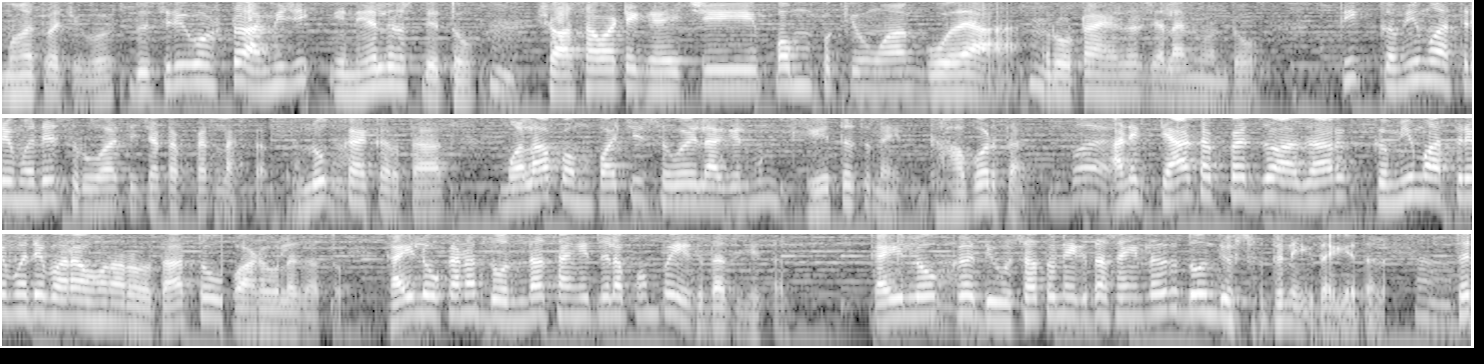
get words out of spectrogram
महत्वाची गोष्ट. दुसरी गोष्ट आम्ही जी इन्हेलर्स देतो. श्वासावाटे घ्यायची पंप किंवा गोळ्या रोटा हेलर ज्याला आम्ही म्हणतो ती कमी मात्रेमध्ये सुरुवातीच्या टप्प्यात लागतात. लोक काय करतात मला पंपाची सवय लागेल म्हणून घेतच नाहीत घाबरतात. बर. आणि त्या टप्प्यात जो आजार कमी मात्रेमध्ये बरा होणार होता तो वाढवला जातो. काही लोकांना दोनदा सांगितलेला पंप एकदाच घेतात. काही लोक दिवसातून एकदा सांगितलं तर दोन दिवसातून एकदा घेतात. तर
